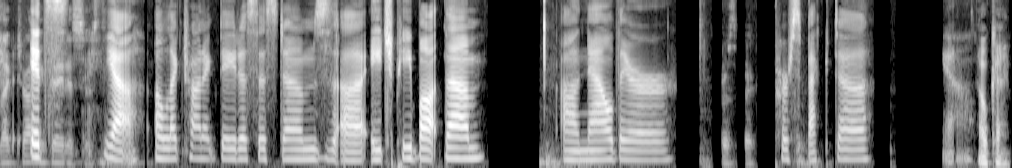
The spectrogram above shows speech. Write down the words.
Electronic It's- data system. Yeah, electronic data systems. Uh, HP bought them. Uh, now they're Perspective. Perspecta. Yeah. Okay.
